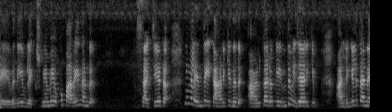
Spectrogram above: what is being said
രേവതിയും ലക്ഷ്മിയമ്മയും ഒക്കെ പറയുന്നുണ്ട് സച്ചിയേട്ട നിങ്ങൾ എന്താ കാണിക്കുന്നത്? ആൾക്കാരൊക്കെ എന്ത് വിചാരിക്കും? അല്ലെങ്കിൽ തന്നെ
